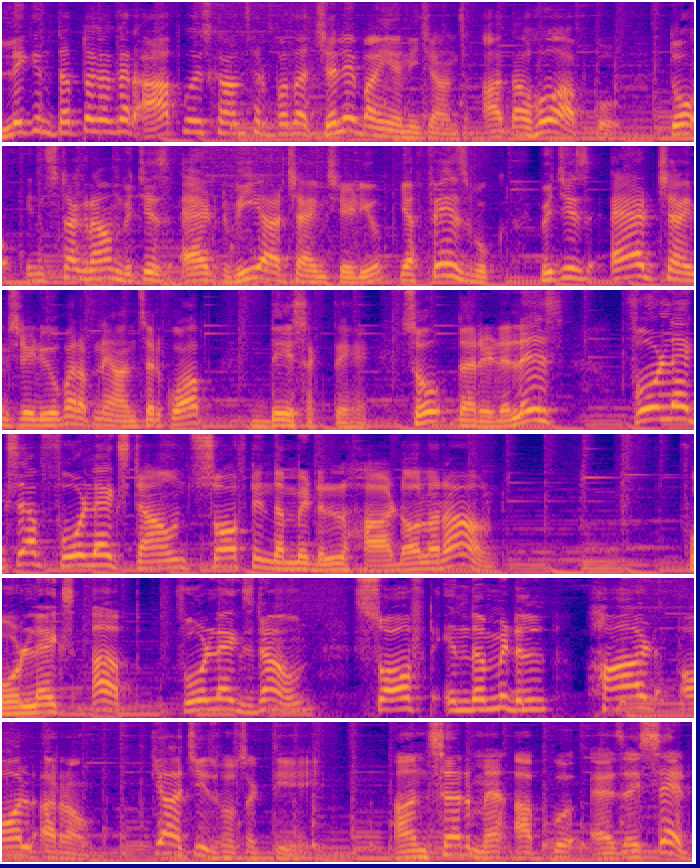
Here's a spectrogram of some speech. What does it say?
लेकिन तब तक अगर आपको इसका आंसर पता चले बाई एनी चांस आता हो आपको तो Instagram which is at we are Chimes radio या Facebook which is at Chimes radio पर अपने आंसर को आप दे सकते हैं। So the riddle is four legs up four legs down soft in the middle hard all around four legs up four legs down soft in the middle hard all around क्या चीज़ हो सकती है आंसर मैं आपको as I said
